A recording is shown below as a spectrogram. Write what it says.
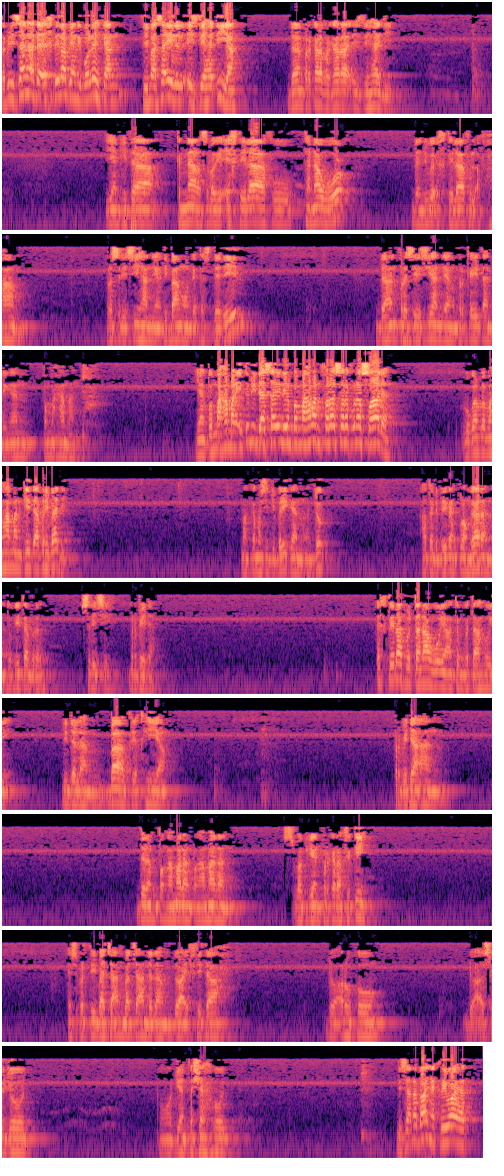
Tapi di sana ada ikhtilaf yang dibolehkan fi masail ijtihadiyah dalam perkara-perkara ijtihadi yang kita kenal sebagai ikhtilafu tanawwu' dan juga ikhtilaful afham perselisihan yang dibangun di atas dalil dan perselisihan yang berkaitan dengan pemahaman. Yang pemahaman itu didasari dengan pemahaman para salafun salih bukan pemahaman kita pribadi. Maka masih diberikan untuk atau diberikan kelonggaran untuk kita berselisih berbeda. Ikhtilafut tanawu yang antum ketahui di dalam bab fiqhiyah perbedaan dalam pengamalan-pengamalan sebagian perkara fikih ya, seperti bacaan-bacaan dalam doa iftitah, doa ruku, doa sujud, kemudian tasyahud. Di sana banyak riwayat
